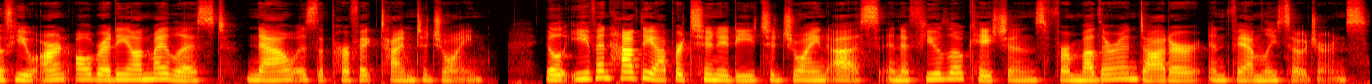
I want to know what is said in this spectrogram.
if you aren't already on my list, now is the perfect time to join. You'll even have the opportunity to join us in a few locations for mother and daughter and family sojourns.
